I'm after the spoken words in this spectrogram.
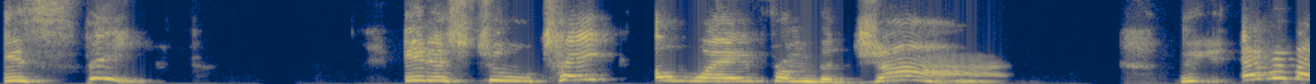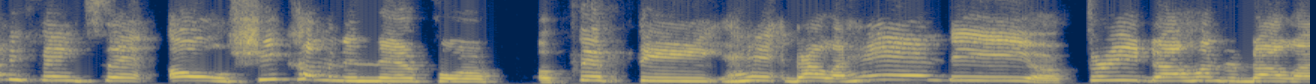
is thief. It is to take away from the John. The, everybody thinks that oh, she coming in there for a fifty dollar handy or three hundred dollar,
